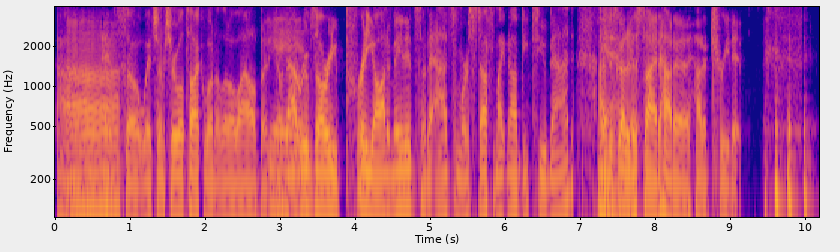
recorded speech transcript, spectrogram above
Um, uh, and so which i'm sure we'll talk about in a little while but you know that yeah. room's already pretty automated so to add some more stuff might not be too bad. Yeah, i've just got to decide how to how to treat it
